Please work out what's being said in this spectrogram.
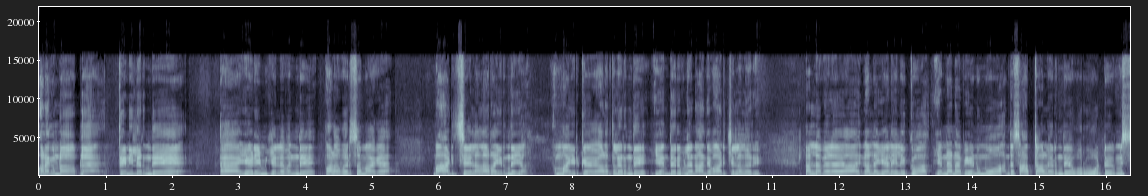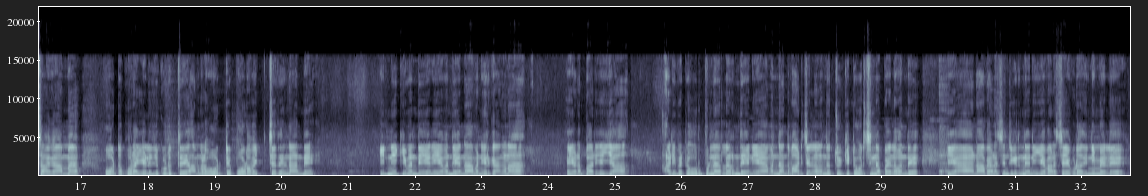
வணக்கம்டாப்ல தேனியிலேருந்து ஏடிஎம்கேல வந்து பல வருஷமாக வார்டு செயலாளராக இருந்தையா அம்மா இருக்க காலத்துலேருந்து என் தெருவில் நான் தான் வார்டு செயலாளர். நல்ல வேலையாக நல்ல ஏழைகளுக்கும் என்னென்ன வேணுமோ அந்த சாப்பிட்டாலேருந்து ஒரு ஓட்டு மிஸ் ஆகாமல் ஓட்டை பூரா எழுதி கொடுத்து அவங்கள ஓட்டு போட வச்சது நான் தான் இன்றைக்கி வந்து என்னைய வந்து என்ன பண்ணியிருக்காங்கன்னா எடப்பாடி ஐயா அடிபட்ட உறுப்பினர்லேருந்து என்னை வந்து அந்த வார்டு தூக்கிட்டு ஒரு சின்ன பையில் வந்து ஏன் நான் வேலை செஞ்சுக்கிட்டு இருந்தேன் நீங்கள் வேலை செய்யக்கூடாது இனிமேல்.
